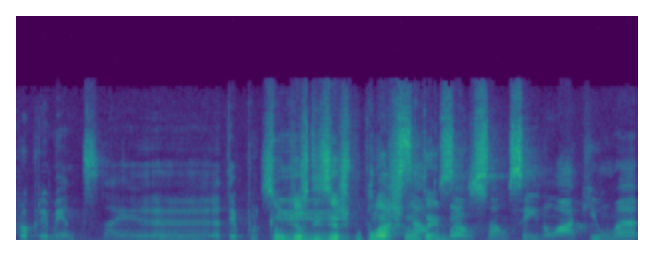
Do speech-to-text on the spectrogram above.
Propriamente, não é? Eh, até porque... São aqueles dizeres populares que não são, têm são, base, São, não é? sim. Não há aqui uma,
